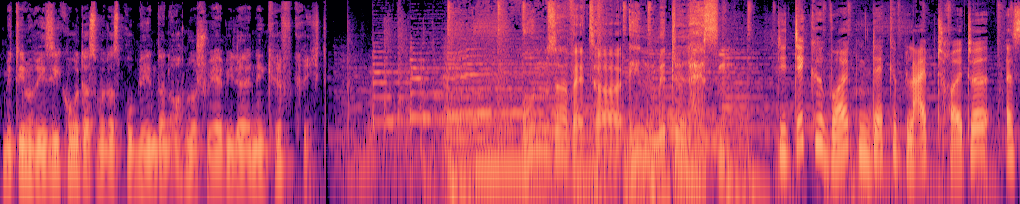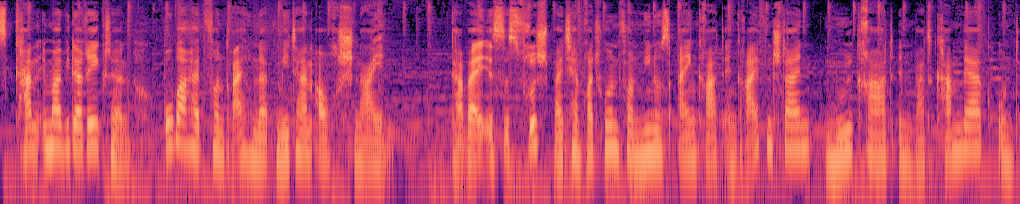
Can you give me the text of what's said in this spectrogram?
mit dem Risiko, dass man das Problem dann auch nur schwer wieder in den Griff kriegt. Unser Wetter in Mittelhessen. Die dicke Wolkendecke bleibt heute. Es kann immer wieder regnen, oberhalb von 300 Metern auch schneien. Dabei ist es frisch bei Temperaturen von minus 1 Grad in Greifenstein, 0 Grad in Bad Camberg und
